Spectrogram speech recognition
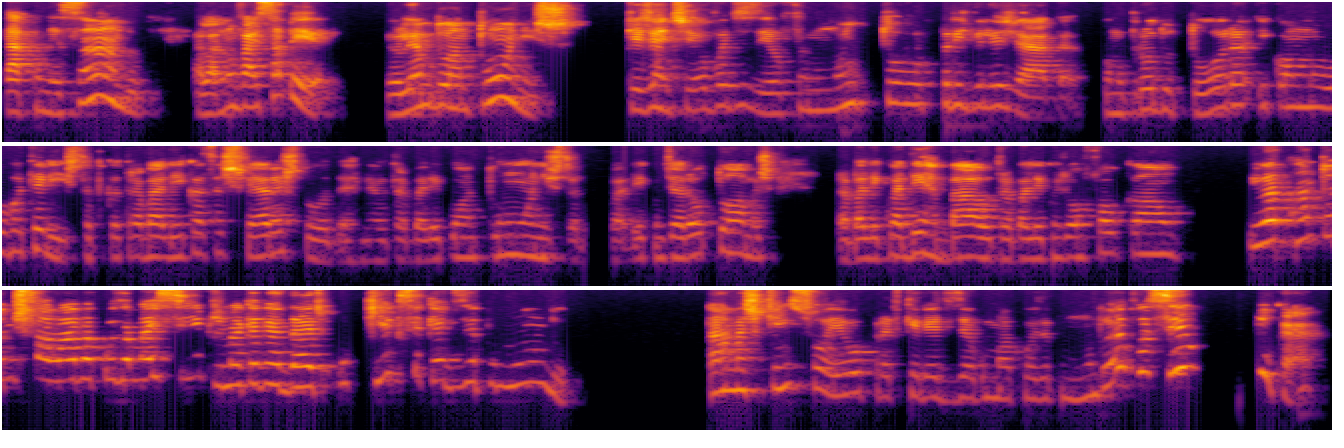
está começando, ela não vai saber. Eu lembro do Antunes, que, gente, eu vou dizer, eu fui muito privilegiada como produtora e como roteirista, porque eu trabalhei com essas feras todas. Né? Eu trabalhei com Antunes, trabalhei com Gerald Thomas, trabalhei com Aderbal, trabalhei com João Falcão. E o Antônio falava a coisa mais simples, mas que é verdade. O que, que você quer dizer para o mundo? Ah, mas quem sou eu para querer dizer alguma coisa para o mundo? É você, cara.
